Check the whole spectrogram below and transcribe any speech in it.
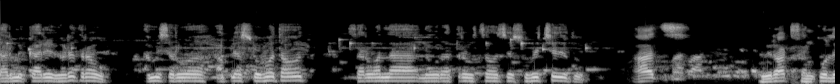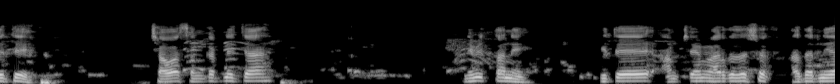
धार्मिक कार्य घडत राहू. आम्ही सर्व आपल्यासोबत आहोत. सर्वांना नवरात्र उत्सवाच्या शुभेच्छा देतो. आज विराट संकुल येथे छावा संघटनेच्या निमित्ताने इथे आमचे मार्गदर्शक आदरणीय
